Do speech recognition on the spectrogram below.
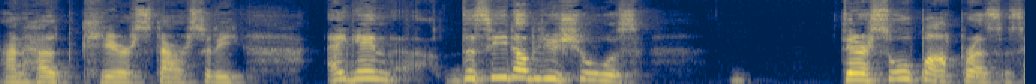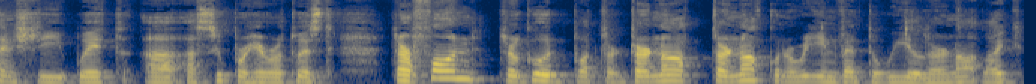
and help clear Star City. Again, the CW shows they're soap operas essentially with a, a superhero twist. They're fun, they're good, but they're, they're not they're not going to reinvent the wheel. They're not like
